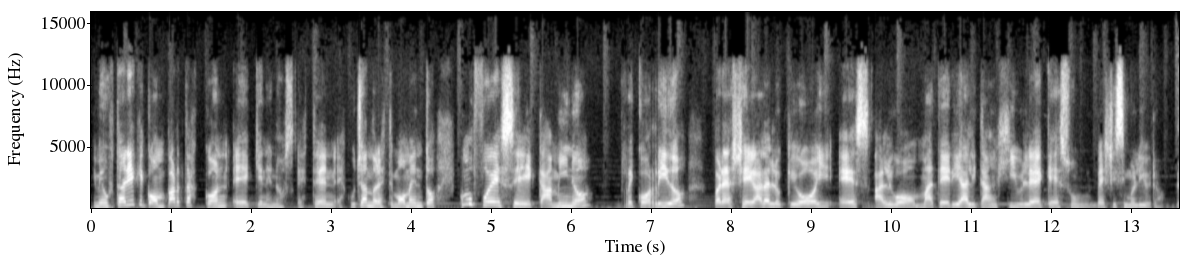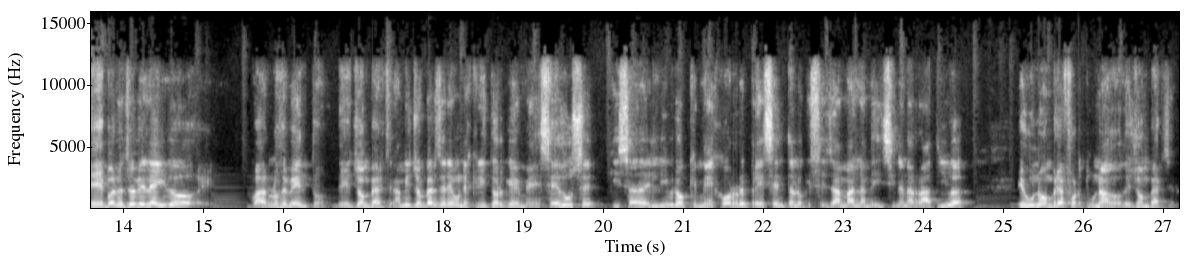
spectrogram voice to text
y me gustaría que compartas con eh, quienes nos estén escuchando en este momento cómo fue ese camino recorrido para llegar a lo que hoy es algo material y tangible, que es un bellísimo libro. Eh, bueno, yo había leído Cuadernos de Vento de John Berger. A mí John Berger es un escritor que me seduce, quizás el libro que mejor representa lo que se llama la medicina narrativa es Un hombre afortunado de John Berger.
